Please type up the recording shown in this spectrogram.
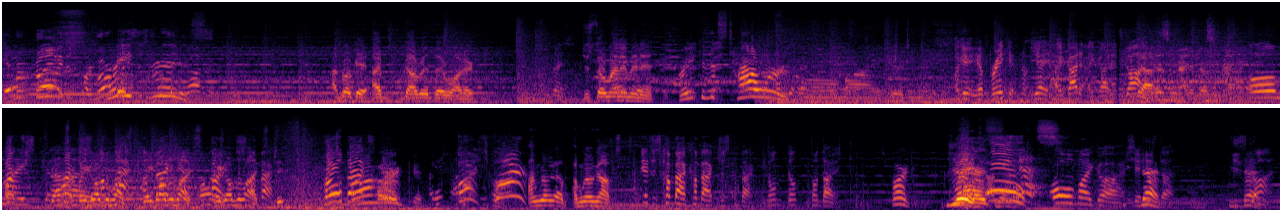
Get Who him removed this water? Who removed this water? I broke it. I got rid of their water. Just don't let him in it. Break this tower! Oh my goodness. Okay, yeah, break it. No, yeah, I got it. I got it. It's. Yeah. It doesn't matter, it doesn't matter. Oh my Marcus, Guys, god. break all the come blocks. back, Break come all the back, blocks. Break all the come blocks. back. Just- Hurl back, Spark! Spark, Spark! I'm going up. I'm going up. Yeah, just come back, come back, just come back. Don't, don't, don't die. Spark! Yes! Oh, yes! Oh my gosh, yeah, dead. he's done. He's, He's dead. gone.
